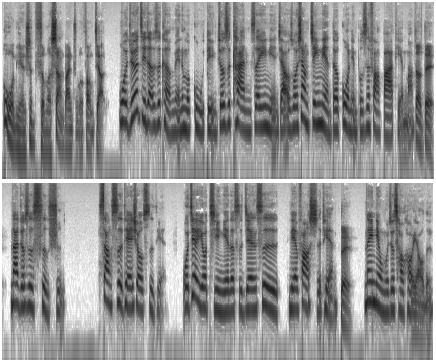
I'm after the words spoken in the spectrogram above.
过年是怎么上班、怎么放假的？我觉得急诊室可能没那么固定，就是看这一年，假如说像今年的过年不是放八天吗？嗯，对，那就是四四，上四天休四天。我记得有几年的时间是连放十天，对，那一年我们就超靠腰的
